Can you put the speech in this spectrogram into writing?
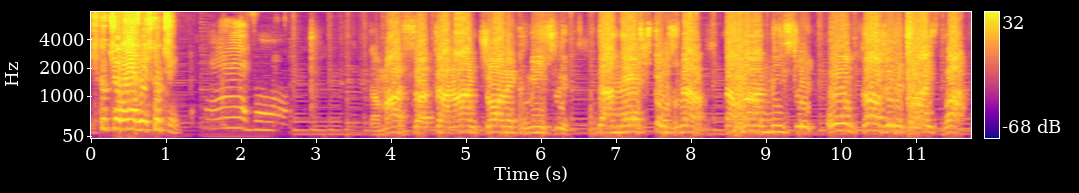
Isključio ovo, ne znam, isključim. evo, Da masa taman čovek misli da nešto zna, taman misli, on kaže da je 22,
